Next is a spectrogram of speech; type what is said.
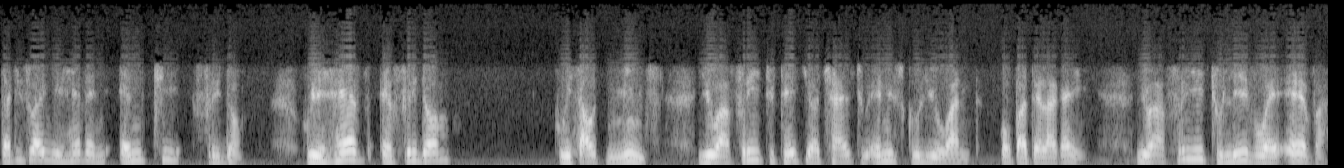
that is why we have an empty freedom. We have a freedom without means. You are free to take your child to any school you want. You are free to live wherever.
